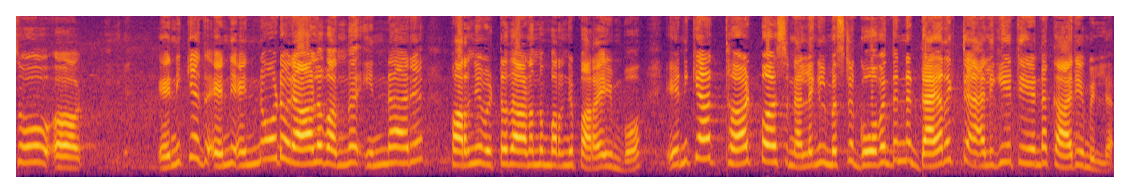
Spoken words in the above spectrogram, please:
so എനിക്കത് എന്നോട് ഒരാൾ വന്ന് ഇന്നാര് പറഞ്ഞു വിട്ടതാണെന്നും പറഞ്ഞ് പറയുമ്പോൾ എനിക്ക് ആ തേർഡ് പേഴ്സൺ അല്ലെങ്കിൽ മിസ്റ്റർ ഗോവിന്ദനെ ഡയറക്റ്റ് അലിഗേറ്റ് ചെയ്യേണ്ട കാര്യമില്ല.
